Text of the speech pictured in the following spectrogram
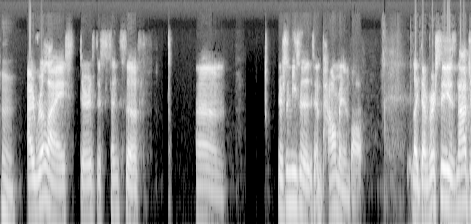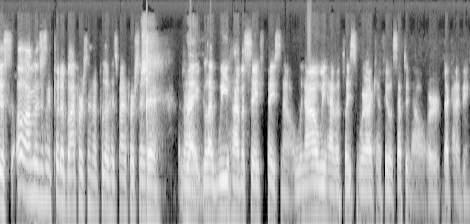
Hmm. I realized there's this sense of um, there's a need of empowerment involved. Like diversity is not just oh I'm gonna just like, put a black person and put a Hispanic person. Sure. Like, Right. Like we have a safe place now. Now we have a place where I can feel accepted now, or that kind of thing.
